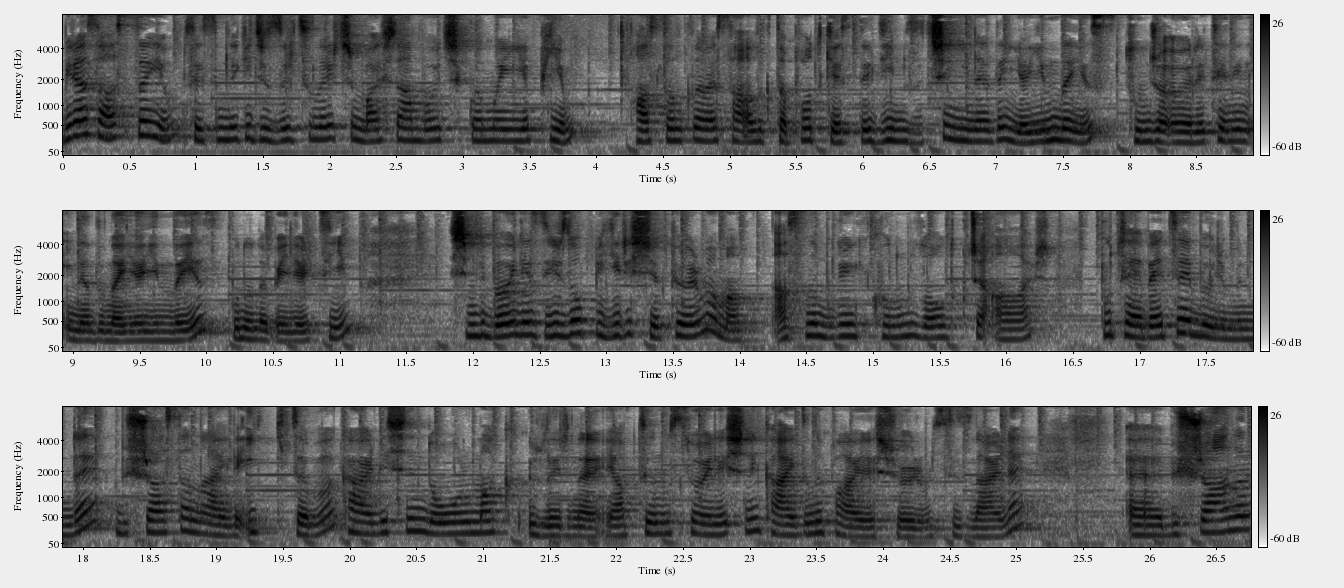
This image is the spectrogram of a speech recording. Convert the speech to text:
Biraz hastayım. Sesimdeki cızırtılar için baştan bu açıklamayı yapayım. Hastalıkla ve Sağlıkta podcast dediğimiz için yine de yayındayız. Tunca Öğreten'in inadına yayındayız. Bunu da belirteyim. Şimdi böyle zirzop bir giriş yapıyorum ama aslında bugünkü konumuz oldukça ağır. Bu TBT bölümünde Büşra Sanay ilk kitabı kardeşini doğurmak üzerine yaptığımız söyleşinin kaydını paylaşıyorum sizlerle. Ee, Büşra'nın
